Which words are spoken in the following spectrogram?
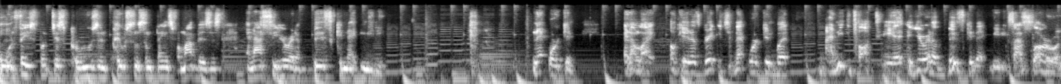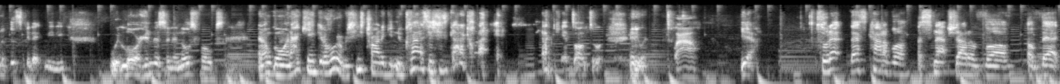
on Facebook just perusing, posting some things for my business, and I see her at a BizConnect meeting, networking. And I'm like, okay, that's great that you're networking, but I need to talk to you, and you're at a BizConnect meeting. So I saw her on the BizConnect meeting with Laura Henderson and those folks. And I'm going, I can't get a hold of her. She's trying to get new clients and she's got a client. and I can't talk to her. Anyway. Wow. Yeah. So that that's kind of a, a snapshot of uh, of that.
